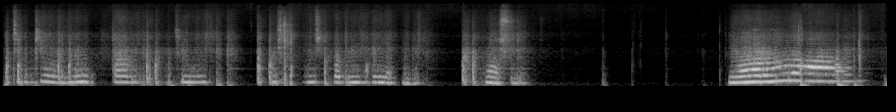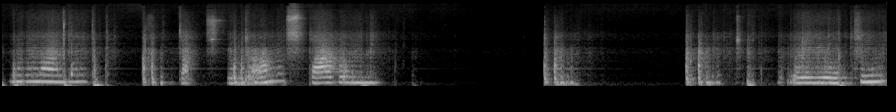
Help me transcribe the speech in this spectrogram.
Такі випадки. Потім колектний. Ну, сюди. Нормально. Нормально. Так, сюди ми ставимо. Люки.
